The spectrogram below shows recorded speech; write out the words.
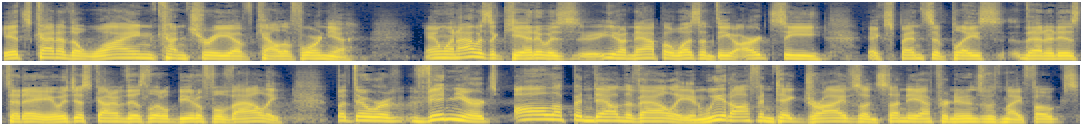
It's kind of the wine country of California. And when I was a kid, it was, you know, Napa wasn't the artsy, expensive place that it is today. It was just kind of this little beautiful valley. But there were vineyards all up and down the valley. And we'd often take drives on Sunday afternoons with my folks.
